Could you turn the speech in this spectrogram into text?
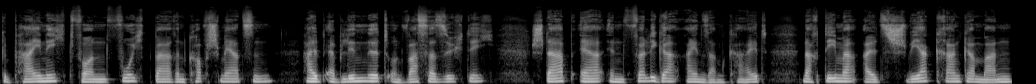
gepeinigt von furchtbaren Kopfschmerzen, halb erblindet und wassersüchtig, starb er in völliger Einsamkeit, nachdem er als schwerkranker Mann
